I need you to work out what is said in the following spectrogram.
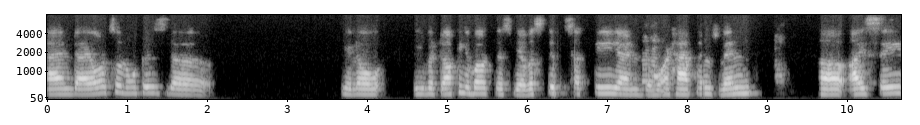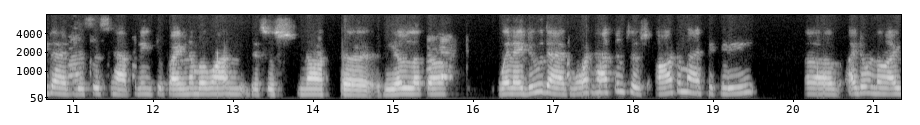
And I also notice the, you know, we were talking about this Vyavasthit Shakti and what happens when uh, I say that this is happening to file number one, this is not uh, real Lata. When I do that, what happens is automatically, uh, I don't know, I,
